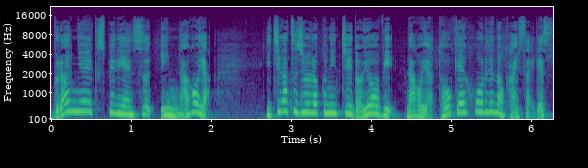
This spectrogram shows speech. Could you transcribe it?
ブランニューエクスペリエンス in 名古屋。1月16日土曜日、名古屋東建ホールでの開催です。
